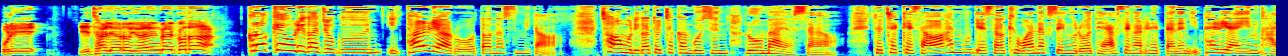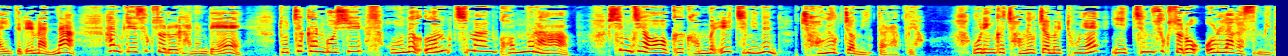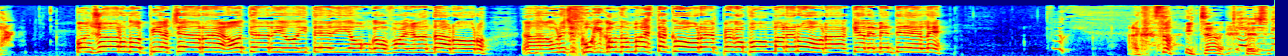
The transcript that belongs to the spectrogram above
우리 이탈리아로 여행 갈 거다. 그렇게 우리 가족은 이탈리아로 떠났습니다. 처음 우리가 도착한 곳은 로마였어요. 도착해서 한국에서 교환학생으로 대학 생활을 했다는 이탈리아인 가이드를 만나 함께 숙소를 가는데 도착한 곳이 어느 음침한 건물 앞. 심지어 그 건물 1층에는 정육점이 있더라고요. 우린 그 정육점을 통해 2층 숙소로 올라갔습니다. 번저르노 피아체레 오테리오 이태리 온거 환영한다 로로. 아, 우리 집 고기 겁나 맛있다 꼬레 배고프면 말해로라 깰레멘텔레. 아, 그래서 있잖아. 대충,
